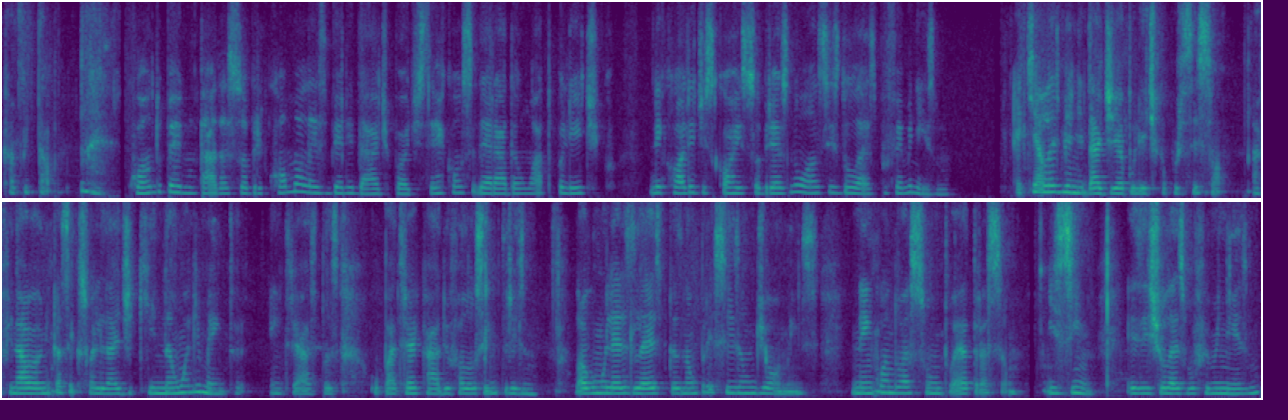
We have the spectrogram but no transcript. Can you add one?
capital. Quando perguntada sobre como a lesbianidade pode ser considerada um ato político, Nicole discorre sobre as nuances do lesbo-feminismo. É que a lesbianidade é política por si só. Afinal, é a única sexualidade que não alimenta entre aspas, o patriarcado e o falocentrismo. Logo, mulheres lésbicas não precisam de homens, nem quando o assunto é atração. E sim, existe o lesbofeminismo,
